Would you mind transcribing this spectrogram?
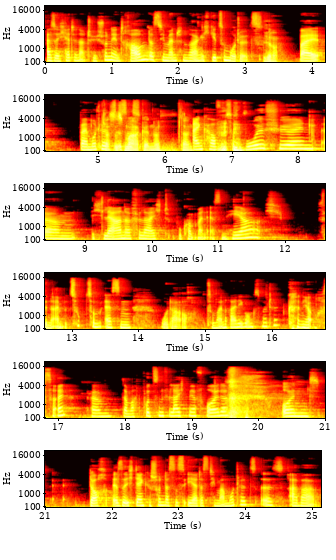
Also ich hätte natürlich schon den Traum, dass die Menschen sagen, ich gehe zu Muddels. Ja, Weil bei Muddels das ist es Marke, ne? Dann. Einkaufen zum Wohlfühlen. Ähm, ich lerne vielleicht, wo kommt mein Essen her. Ich finde einen Bezug zum Essen oder auch zu meinen Reinigungsmitteln. Kann ja auch sein. Ähm, da macht Putzen vielleicht mehr Freude. Und doch, also ich denke schon, dass es eher das Thema Muttels ist, aber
